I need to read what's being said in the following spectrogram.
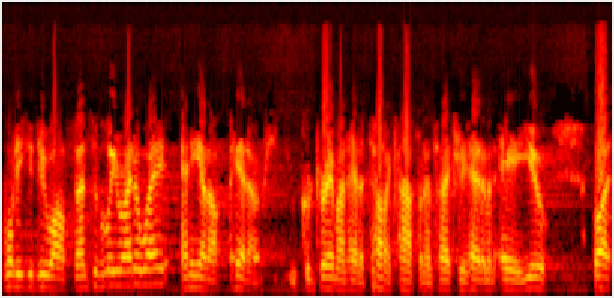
what he could do offensively right away, and he had a he had a Draymond had a ton of confidence. I actually had him in AAU, but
